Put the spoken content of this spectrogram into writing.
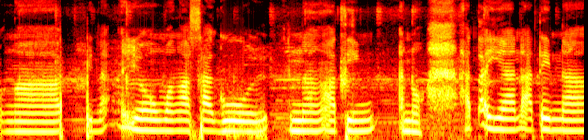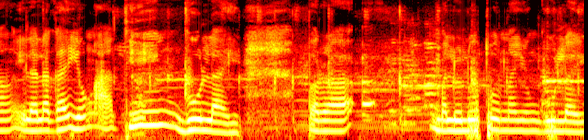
mga pina, yung mga sagol ng ating ano at ayan atin nang ilalagay yung ating gulay para maluluto na yung gulay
